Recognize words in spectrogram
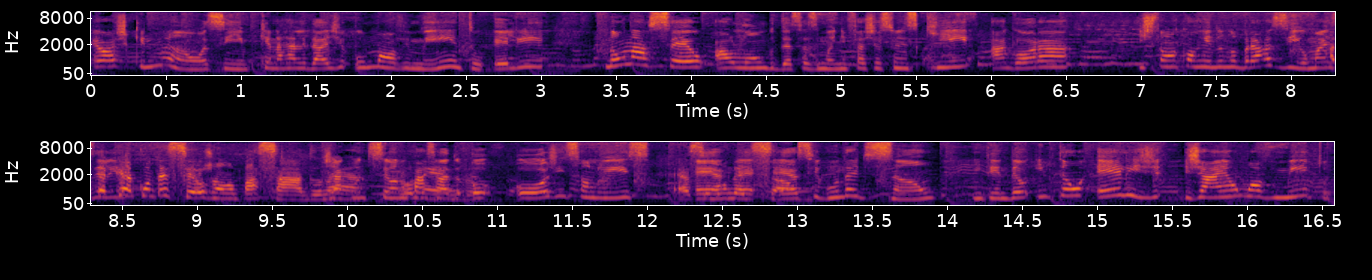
Eu acho que não, assim, porque na realidade o movimento, ele não nasceu ao longo dessas manifestações que agora estão ocorrendo no Brasil, mas Até ele aconteceu já no passado, né? já aconteceu ano Eu passado. lembro. Hoje em São Luís É a segunda edição. é a segunda edição, entendeu? Então ele já é um movimento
